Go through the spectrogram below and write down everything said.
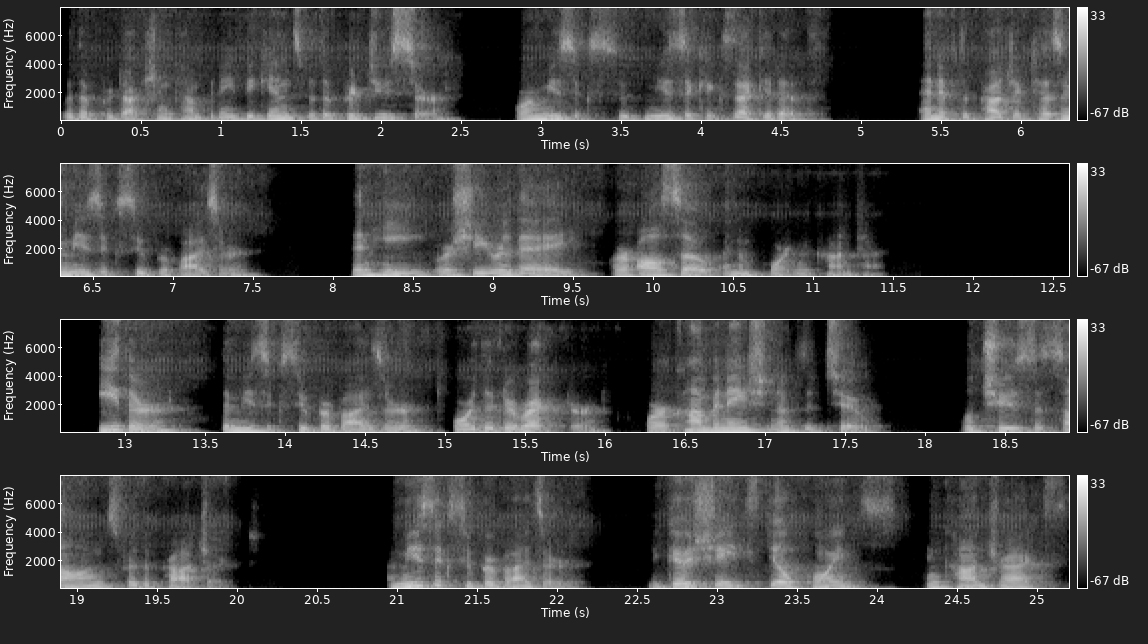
with a production company begins with a producer or music, music executive. And if the project has a music supervisor, then he or she or they are also an important contact. Either the music supervisor or the director, or a combination of the two, will choose the songs for the project. A music supervisor negotiates deal points and contracts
